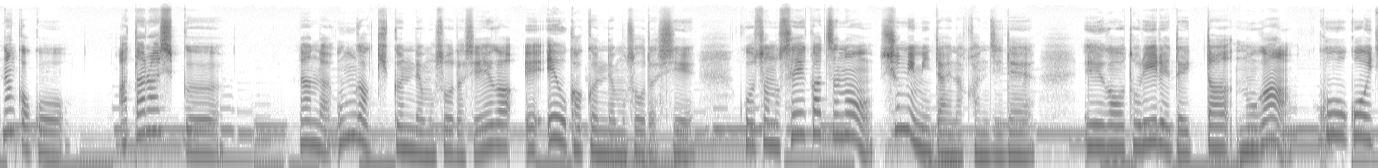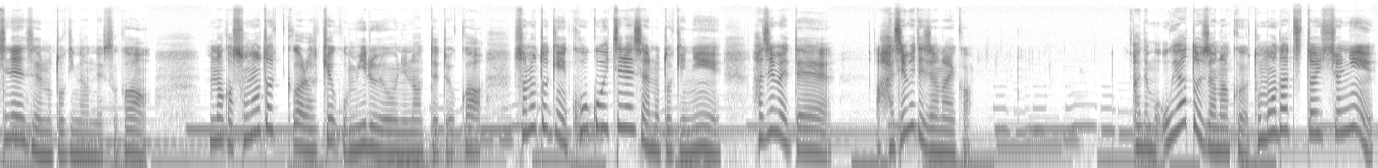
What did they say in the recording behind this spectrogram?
なんかこう新しくなんだ音楽聴くんでもそうだし映画絵を描くんでもそうだしこうその生活の趣味みたいな感じで映画を取り入れていったのが高校1年生の時なんですがなんかその時から結構見るようになってというかその時に高校1年生の時に初めてあ初めてじゃないか。あでも親とじゃなく友達と一緒に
